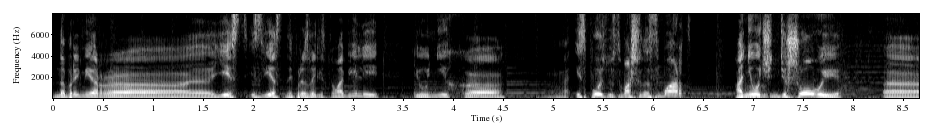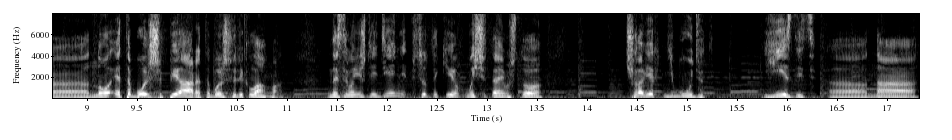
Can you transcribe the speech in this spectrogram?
Например, э, есть известные производители автомобилей, и у них э, используются машины Smart. Они очень дешевые, э, но это больше пиар, это больше реклама. На сегодняшний день все-таки мы считаем, что человек не будет ездить э, на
